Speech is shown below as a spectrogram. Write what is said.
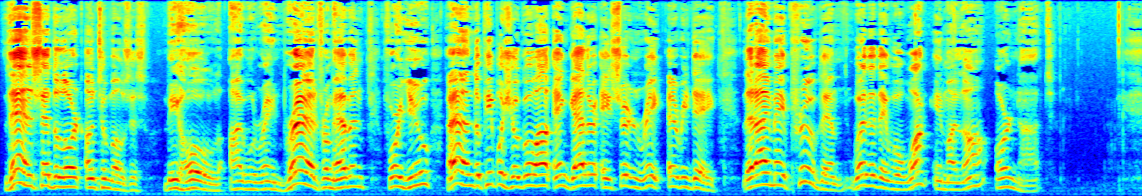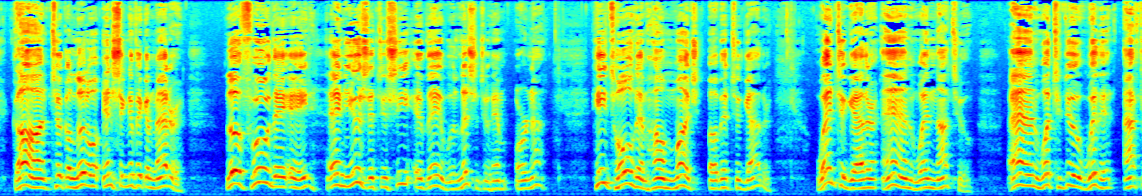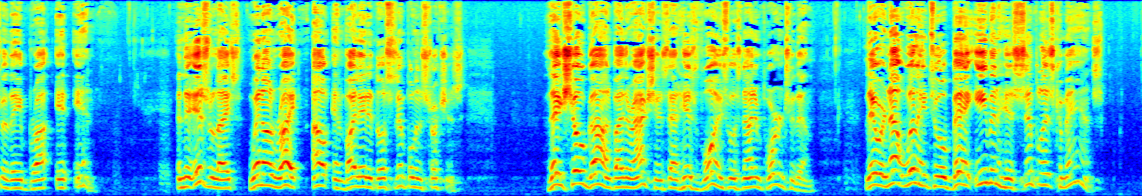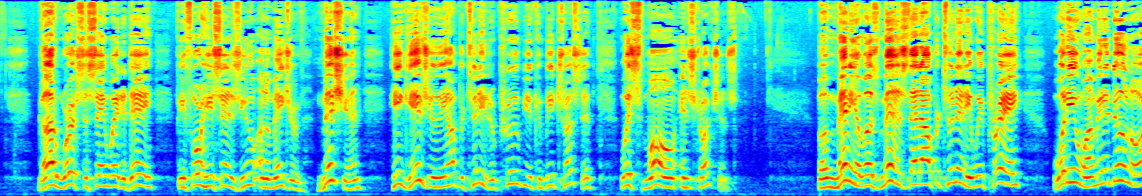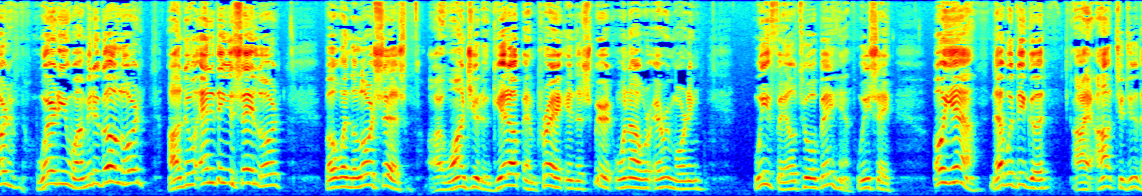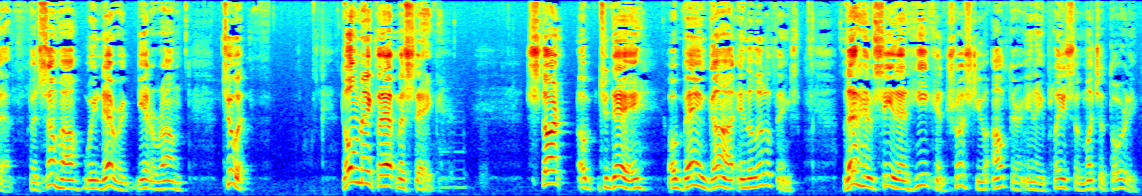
Then said the Lord unto Moses, Behold, I will rain bread from heaven for you, and the people shall go out and gather a certain rate every day, that I may prove them whether they will walk in my law or not. God took a little insignificant matter the food they ate and used it to see if they would listen to him or not. He told them how much of it to gather, when to gather and when not to, and what to do with it after they brought it in. And the Israelites went on right out and violated those simple instructions. They showed God by their actions that his voice was not important to them. They were not willing to obey even his simplest commands. God works the same way today. Before he sends you on a major mission, he gives you the opportunity to prove you can be trusted with small instructions. But many of us miss that opportunity. We pray, What do you want me to do, Lord? Where do you want me to go, Lord? I'll do anything you say, Lord. But when the Lord says, I want you to get up and pray in the Spirit one hour every morning. We fail to obey Him. We say, Oh, yeah, that would be good. I ought to do that. But somehow we never get around to it. Don't make that mistake. Start today obeying God in the little things. Let Him see that He can trust you out there in a place of much authority.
